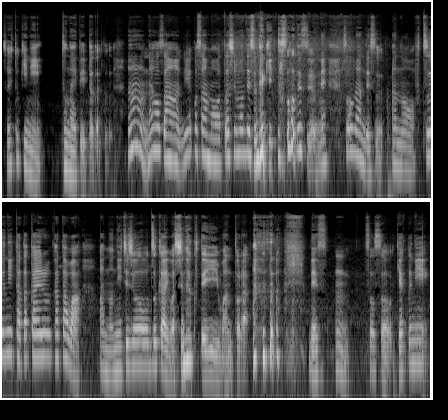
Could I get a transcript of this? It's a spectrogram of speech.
そういう時に唱えていただく。うん、なおさん、りえこさんも私もですね、きっとそうですよね。そうなんです。あの、普通に戦える方は、あの、日常使いはしなくていいマントラ です。うん。そうそう。逆に、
